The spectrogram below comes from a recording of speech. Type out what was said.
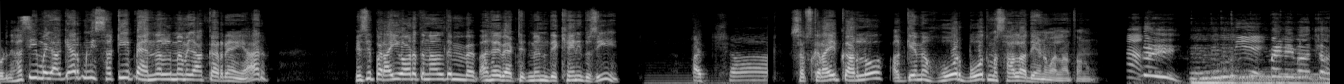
ਤੋੜਨੇ ਹਸੀ ਮਜ਼ਾਕ ਯਾਰ ਆਪਣੀ ਸਕੀ ਭੈਣ ਨਾਲ ਮੈਂ ਮਜ਼ਾਕ ਕਰ ਰਿਹਾ ਯਾਰ ਕਿਸੇ ਪਰਾਈ ਔਰਤ ਨਾਲ ਤੇ ਹਲੇ ਬੈਠੇ ਮੈਨੂੰ ਦੇਖਿਆ ਨਹੀਂ ਤੁਸੀਂ ਅੱਛਾ ਸਬਸਕ੍ਰਾਈਬ ਕਰ ਲਓ ਅੱਗੇ ਮੈਂ ਹੋਰ ਬਹੁਤ ਮਸਾਲਾ ਦੇਣ ਵਾਲਾ ਤੁਹਾਨੂੰ ਨਹੀਂ ਮੈਂ ਨਹੀਂ ਮੰਨਦਾ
